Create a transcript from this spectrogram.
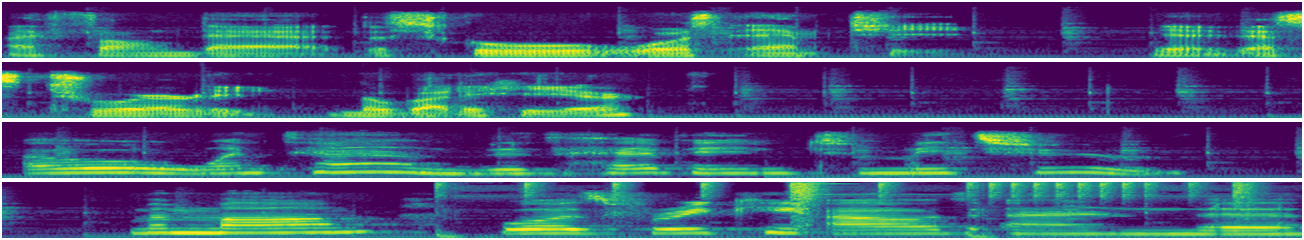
I found that the school was empty. Yeah, that's too early. Nobody here. Oh, one time this happened to me too. My mom was freaking out and uh,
